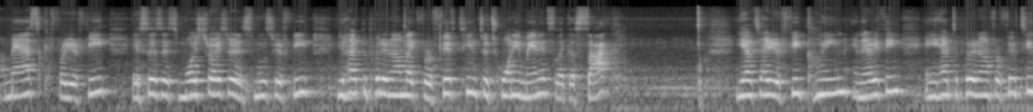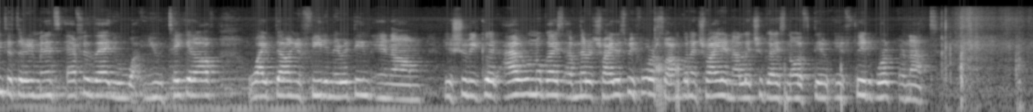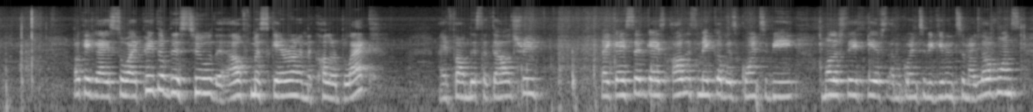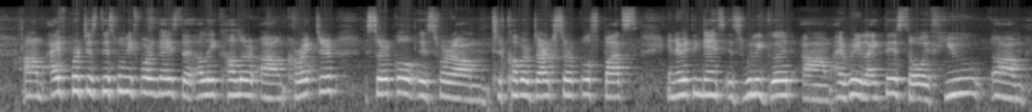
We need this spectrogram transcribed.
mask for your feet. It says it's moisturizer and smooths your feet. You have to put it on like for 15 to 20 minutes, like a sock you have to have your feet clean and everything, and you have to put it on for 15 to 30 minutes. After that, you you take it off, wipe down your feet and everything, and um, it should be good. I don't know, guys. I've never tried this before, so I'm gonna try it, and I'll let you guys know if they, if it worked or not. Okay, guys. So I picked up this too, the Elf mascara in the color black. I found this at Dollar Tree. Like I said, guys, all this makeup is going to be Mother's Day gifts. I'm going to be giving to my loved ones. Um, I've purchased this one before, guys. The LA Color um, Corrector Circle is for um, to cover dark circle spots and everything, guys. It's really good. Um, I really like this. So if you um,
